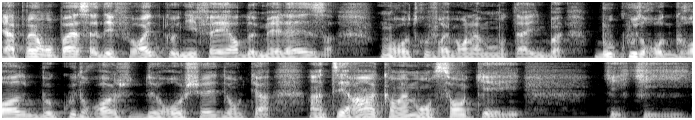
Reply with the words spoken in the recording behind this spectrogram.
Et après, on passe à des forêts de conifères, de mélèzes, où on retrouve vraiment la montagne. Bah, beaucoup de ro- grottes, beaucoup de roches, de rochers. Donc, un, un terrain, quand même, on sent qui est, qui, qui,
